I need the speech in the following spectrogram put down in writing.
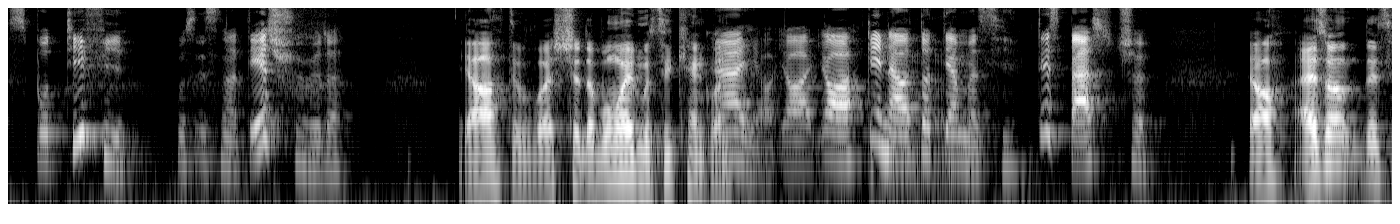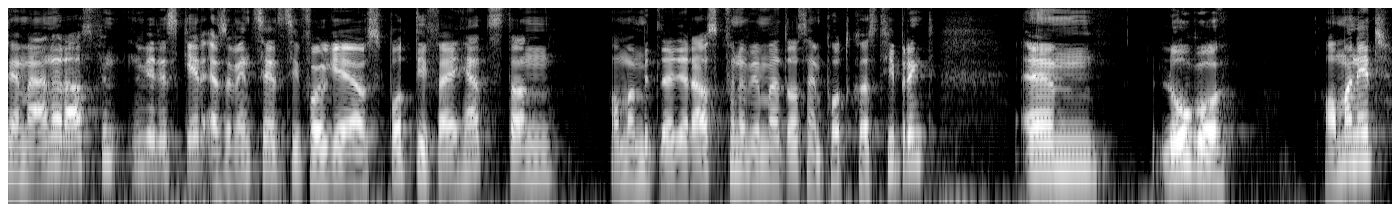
Spotify. Was ist denn das schon wieder? Ja, du weißt schon, da wo man halt Musik hören kann. Ja, ja, ja, ja, genau, da tun wir hin. Das passt schon. Ja, also das werden wir auch noch rausfinden, wie das geht. Also wenn ihr jetzt die Folge auf Spotify hört, dann haben wir mittlerweile rausgefunden, wie man da seinen Podcast hinbringt. Ähm, Logo haben wir nicht.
